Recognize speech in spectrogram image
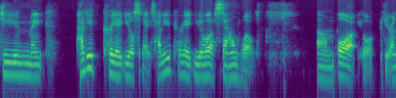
do you make how do you create your space? How do you create your sound world? Um, or your, if you're a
